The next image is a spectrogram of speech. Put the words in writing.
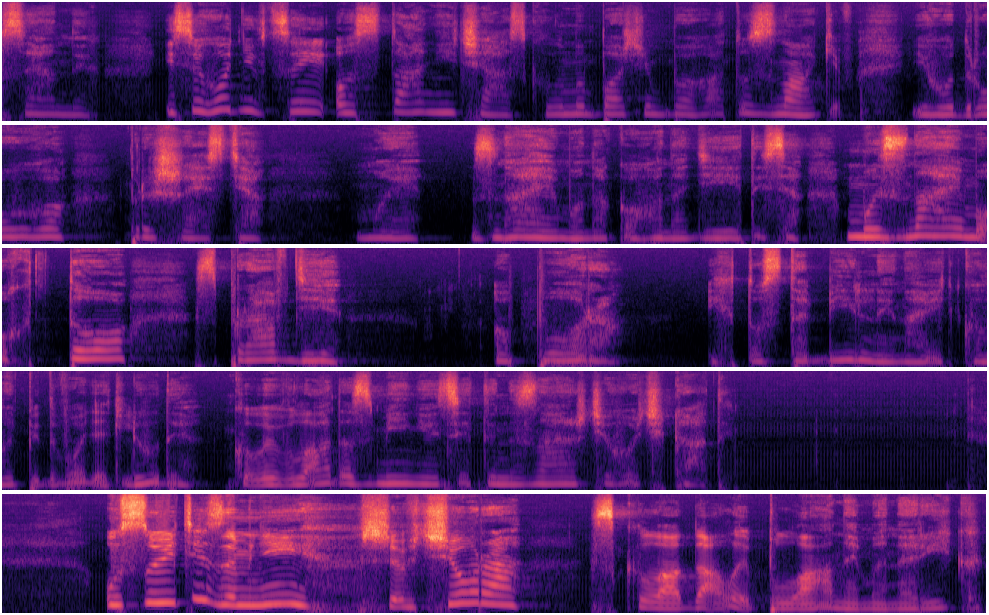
Спасенних. І сьогодні, в цей останній час, коли ми бачимо багато знаків Його другого пришестя, ми знаємо на кого надіятися. Ми знаємо, хто справді опора і хто стабільний, навіть коли підводять люди, коли влада змінюється, і ти не знаєш, чого чекати. У суеті земній ще вчора складали плани ми на рік.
